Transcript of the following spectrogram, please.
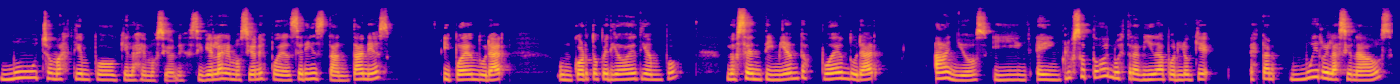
mucho más tiempo que las emociones. Si bien las emociones pueden ser instantáneas y pueden durar un corto periodo de tiempo, los sentimientos pueden durar años e incluso toda nuestra vida, por lo que están muy relacionados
